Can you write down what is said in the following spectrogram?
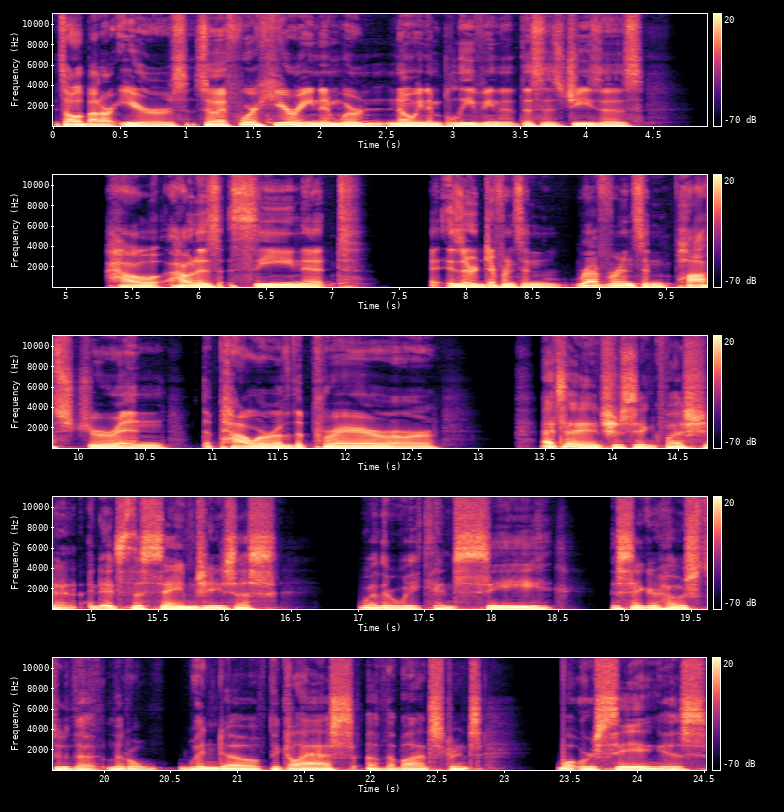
It's all about our ears. So if we're hearing and we're knowing and believing that this is Jesus, how how does seeing it? Is there a difference in reverence and posture and the power of the prayer, or That's an interesting question. It's the same Jesus, whether we can see the sacred host through the little window, the glass of the monstrance. What we're seeing is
